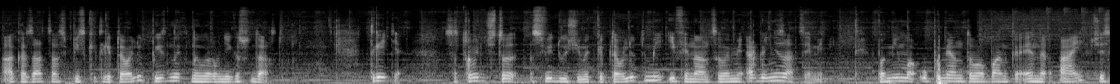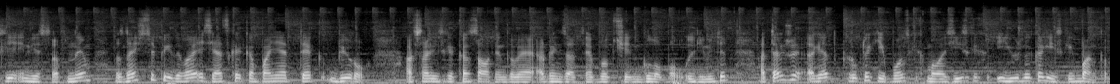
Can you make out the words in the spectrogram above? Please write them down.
оказаться в списке криптовалют, признанных на уровне государств. Третье. Сотрудничество с ведущими криптовалютами и финансовыми организациями. Помимо упомянутого банка NRI, в числе инвесторов NEM значится передовая азиатская компания Tech Bureau, австралийская консалтинговая организация Blockchain Global Limited, а также ряд крупных японских, малазийских и южнокорейских банков.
